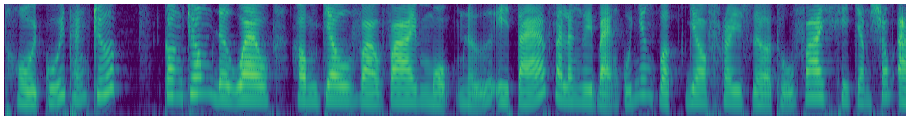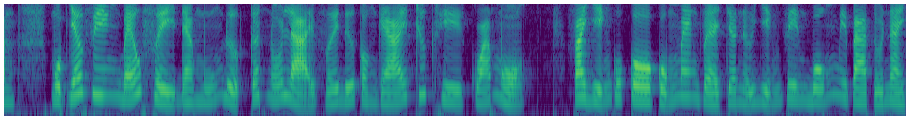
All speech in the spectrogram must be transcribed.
hồi cuối tháng trước. Còn trong The Well, Hồng Châu vào vai một nữ y tá và là người bạn của nhân vật do Fraser thủ vai khi chăm sóc anh, một giáo viên béo phì đang muốn được kết nối lại với đứa con gái trước khi quá muộn. Vai diễn của cô cũng mang về cho nữ diễn viên 43 tuổi này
